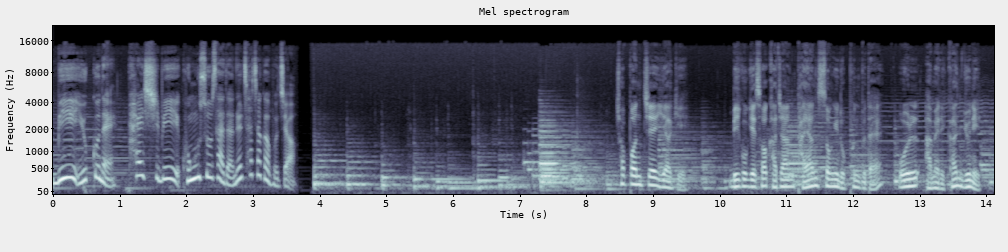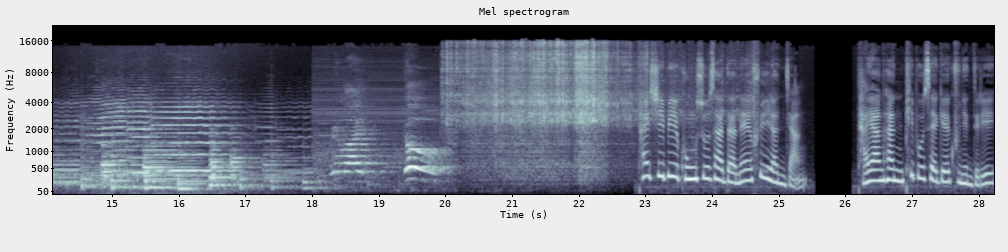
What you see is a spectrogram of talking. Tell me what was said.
미 육군의 82 공수사단을 찾아가 보죠. 첫 번째 이야기 미국에서 가장 다양성이 높은 부대 All American Unit 82 공수사단의 훈련장. 다양한 피부색의 군인들이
